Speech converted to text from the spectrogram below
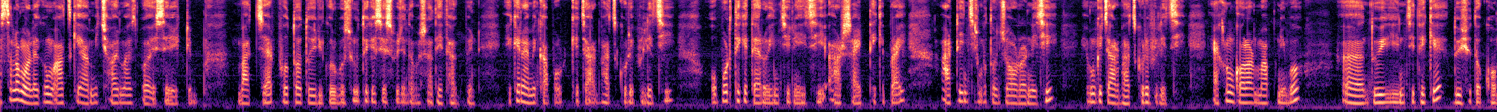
আসসালামু আলাইকুম। আজকে আমি ছয় মাস বয়সের একটি বাচ্চার ফতোয়া তৈরি করব। শুরু থেকে শেষ পর্যন্ত আমার সাথেই থাকবেন। এখানে আমি কাপড়কে চার ভাঁজ করে ফেলেছি। ওপর থেকে তেরো ইঞ্চি নিয়েছি আর সাইড থেকে প্রায় আট ইঞ্চির মতন চওড়া নিয়েছি এবং কি চার ভাঁজ করে ফেলেছি। এখন গলার মাপ নিব। দুই ইঞ্চি থেকে দুইশো তো কম।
